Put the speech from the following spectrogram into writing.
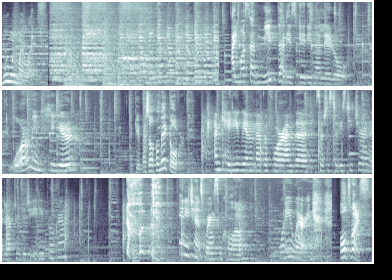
ruined my life. I must admit that it's getting a little warm in here. I gave myself a makeover. I'm Katie. We haven't met before. I'm the social studies teacher and the director of the GED program. Any chance wearing some cologne? What are you wearing? Old Spice.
